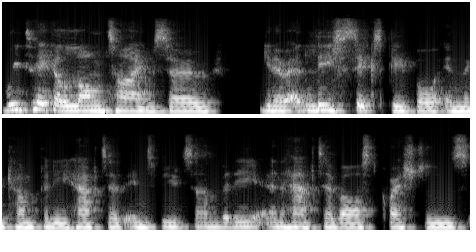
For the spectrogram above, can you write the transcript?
We take a long time. So you know, at least six people in the company have to have interviewed somebody and have to have asked questions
